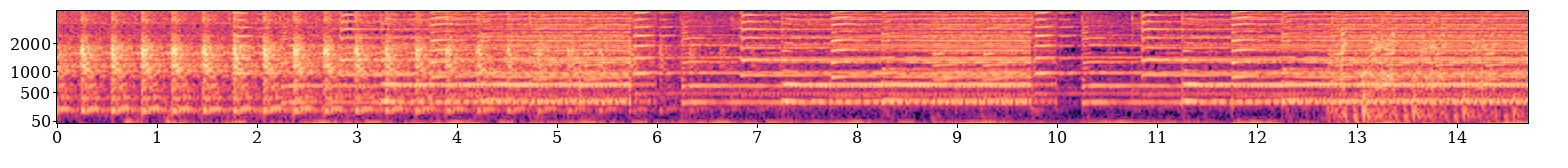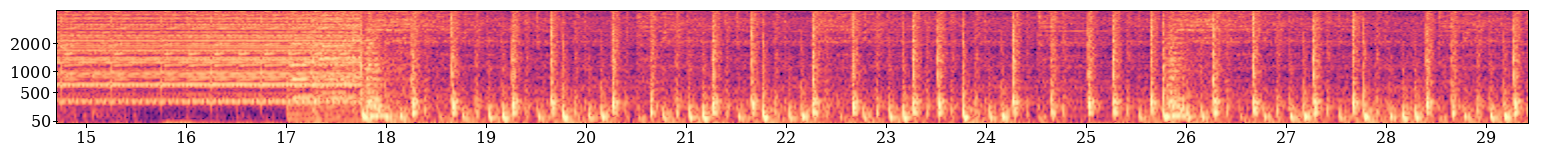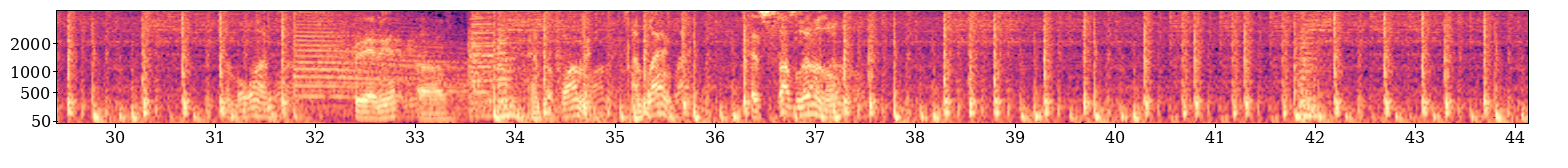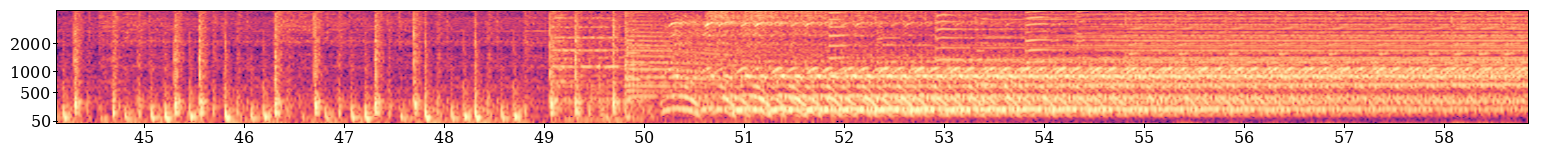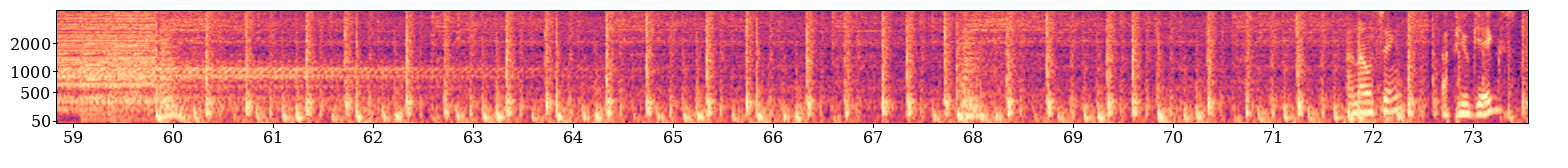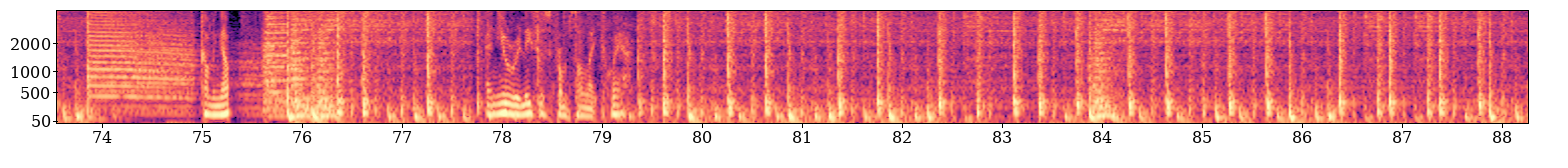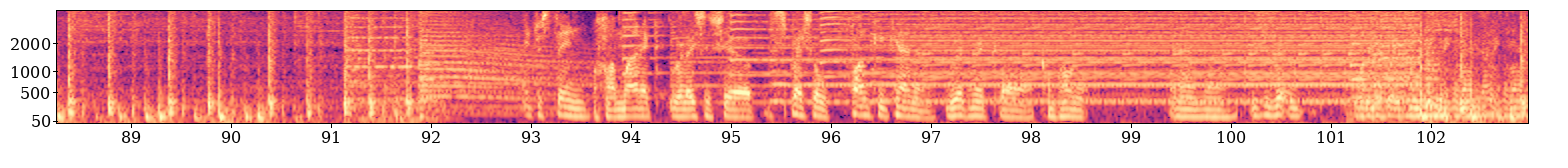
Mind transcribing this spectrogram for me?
It's subliminal. A few gigs coming up and new releases from Sunlight Square. interesting harmonic relationship, special funky kind of rhythmic uh, component. And uh, this is a, one of the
